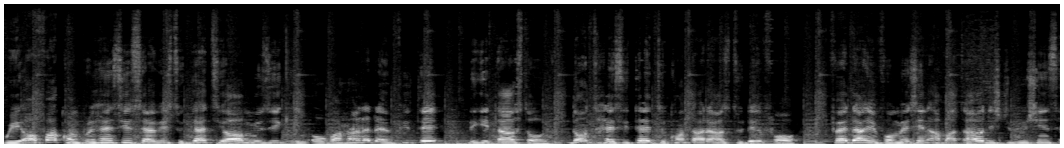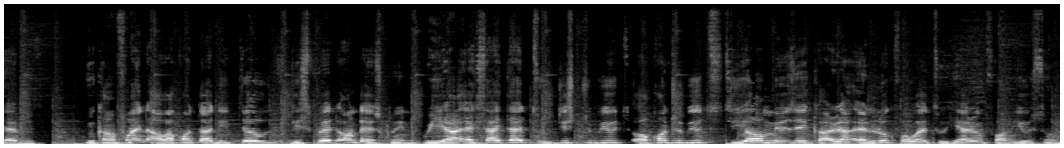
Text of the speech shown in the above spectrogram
We offer comprehensive service to get your music in over 150 digital stores. Don't hesitate to contact us today for further information about our distribution service. You can find our contact details displayed on the screen. We are excited to distribute or contribute to your music career and look forward to hearing from you soon.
